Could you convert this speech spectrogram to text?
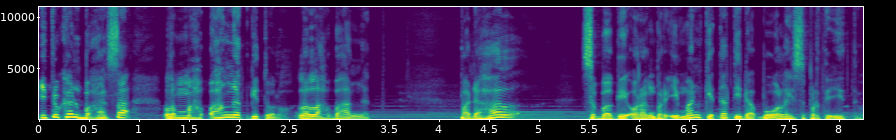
itu kan bahasa lemah banget gitu loh, lelah banget. Padahal sebagai orang beriman kita tidak boleh seperti itu.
